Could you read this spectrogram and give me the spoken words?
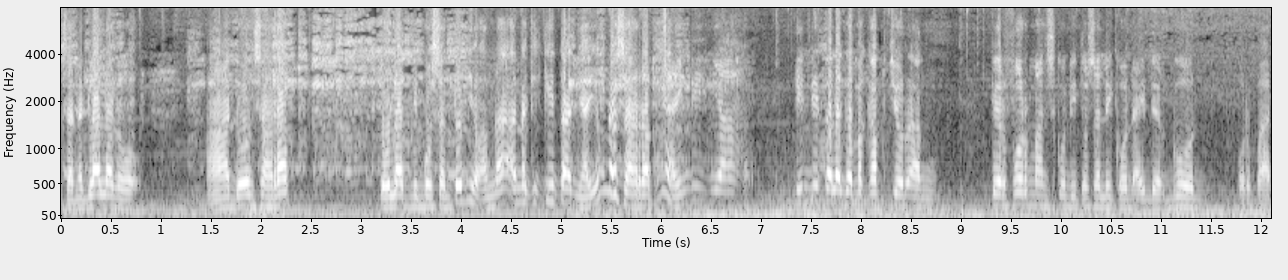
sa naglalaro ah doon sa harap tulad ni Boss Antonio ang, ang nakikita niya yung nasa harap niya hindi niya hindi talaga makapture ang performance ko dito sa likod either good or bad.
